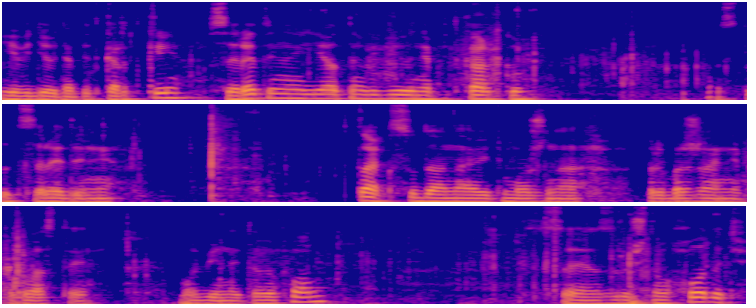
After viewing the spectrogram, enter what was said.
Є відділення під картки, всередині є одне відділення під картку. Ось тут всередині. Так, сюди навіть можна при бажанні покласти мобільний телефон. Все зручно входить.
